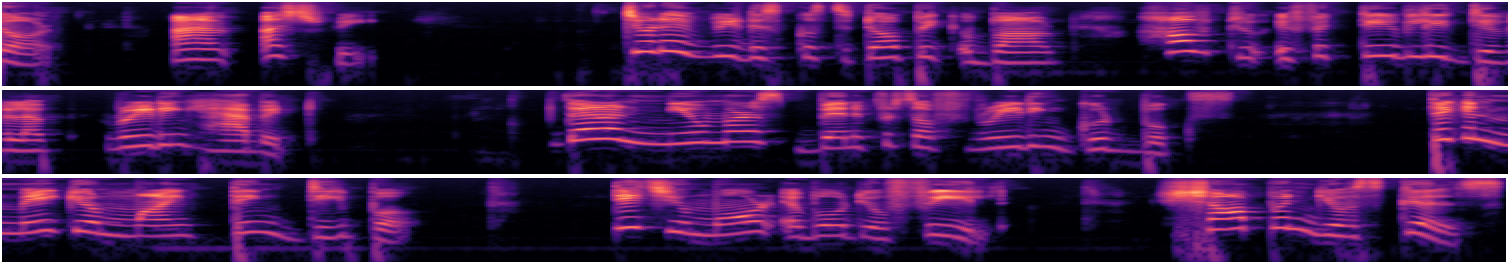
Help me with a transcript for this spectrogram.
all, I am Ashvi. Today we discuss the topic about how to effectively develop reading habit. There are numerous benefits of reading good books. They can make your mind think deeper, teach you more about your field, sharpen your skills,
